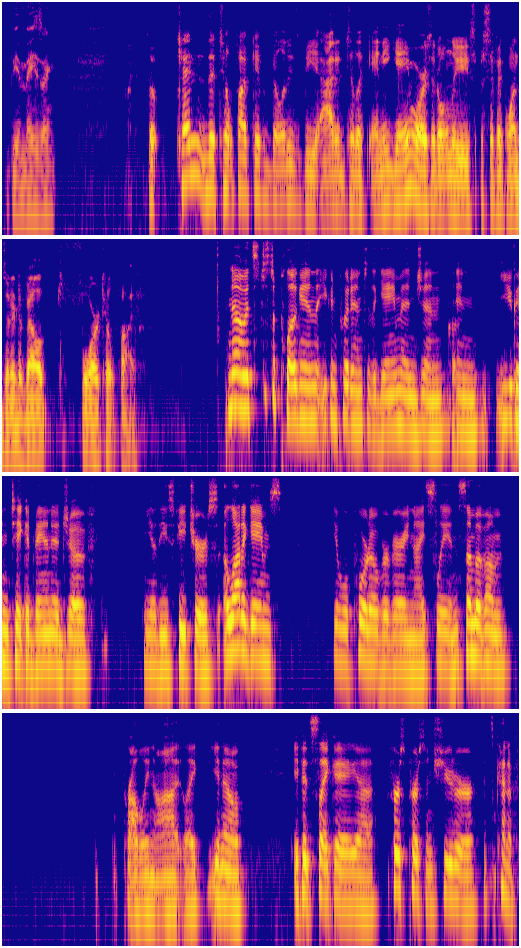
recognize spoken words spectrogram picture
It'd be amazing. So can the Tilt Five capabilities be added to like any game, or is it only specific ones that are developed for Tilt Five? No, it's just a plug-in that you can put into the game engine, and you can take advantage of, you know, these features. A lot of games, you will port over very nicely, and some of them, probably not. Like, you know, if it's like a uh, first-person shooter, it's kind of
